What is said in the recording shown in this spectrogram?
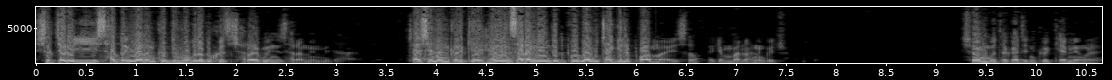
실제로 이 사도 요한은 그 누구보다도 그것을 잘 알고 있는 사람입니다. 자신은 그렇게 해온 사람인데도 불구하고 자기를 포함하여서 이렇게 말을 하는 거죠. 처음부터 가진 그 계명을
